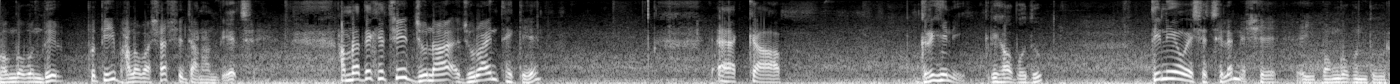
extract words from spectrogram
বঙ্গবন্ধুর প্রতি ভালোবাসা সে জানান দিয়েছে। আমরা দেখেছি জুনা, জুরাইন থেকে এক গৃহিণী, গৃহবধূ, তিনিও এসেছিলেন, এসে এই বঙ্গবন্ধুর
